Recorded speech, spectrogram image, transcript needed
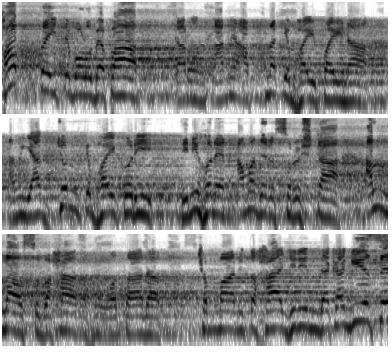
সবচাইতে বড় ব্যাপার। কারণ আমি আপনাকে ভয় পাই না, আমি একজনকে ভয় করি, তিনি হলেন আমাদের স্রষ্টা। আল্লাহ সম্মানিত হাজিরিন, দেখা গিয়েছে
